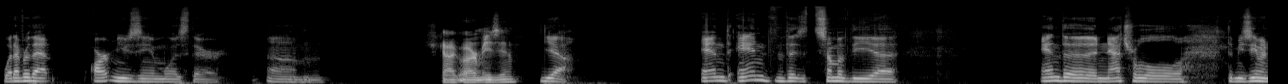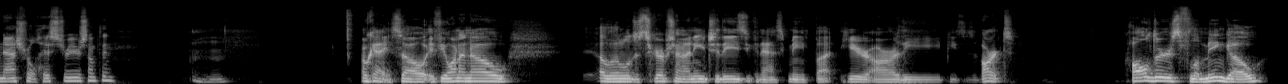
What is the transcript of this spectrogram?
whatever that art museum was there. Um, Mhm. Chicago Art Museum. Yeah, and and the some of the uh, and the natural the Museum of Natural History or something. Okay, so if you want to know a little description on each of these, you can ask me. But here are the pieces of art Calder's Flamingo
